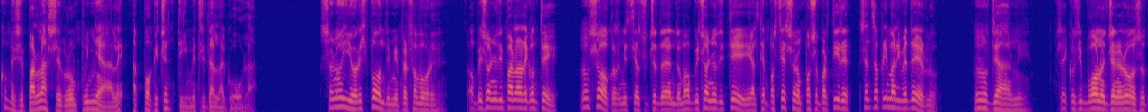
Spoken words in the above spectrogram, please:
come se parlasse con un pugnale a pochi centimetri dalla gola. Sono io, rispondimi per favore. Ho bisogno di parlare con te. Non so cosa mi stia succedendo, ma ho bisogno di te e al tempo stesso non posso partire senza prima rivederlo. Non odiarmi, sei così buono e generoso.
